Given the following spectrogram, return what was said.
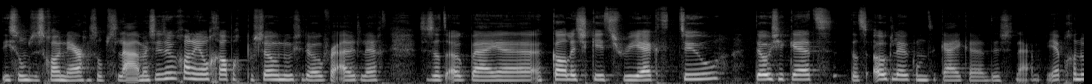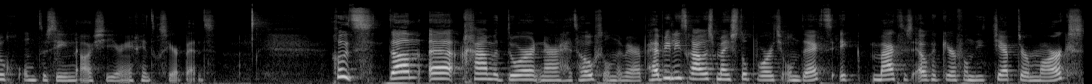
Die soms dus gewoon nergens op slaan. Maar ze is ook gewoon een heel grappig persoon hoe ze erover uitlegt. Ze zat ook bij uh, College Kids React 2. Doja Cat, dat is ook leuk om te kijken. Dus nou, je hebt genoeg om te zien als je hierin geïnteresseerd bent. Goed, dan uh, gaan we door naar het hoofdonderwerp. Hebben jullie trouwens mijn stopwoordje ontdekt? Ik maak dus elke keer van die chapter marks.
